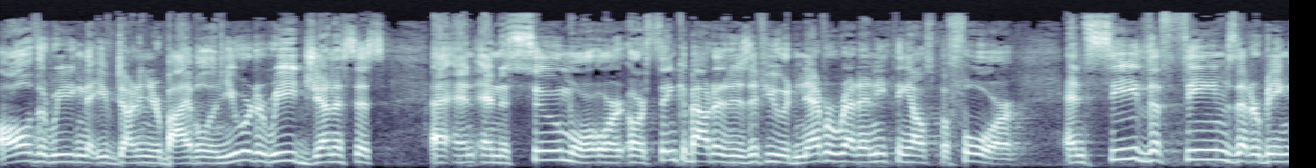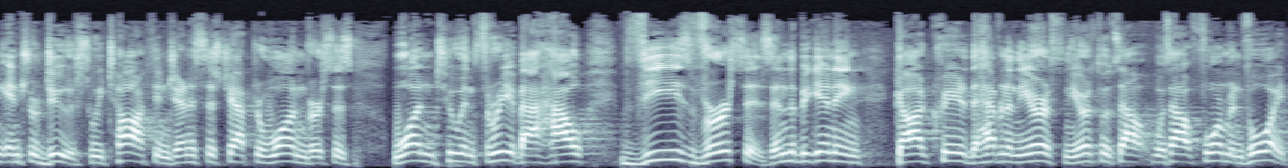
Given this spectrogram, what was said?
all of the reading that you've done in your Bible, and you were to read Genesis and, and assume or, or, or think about it as if you had never read anything else before, and see the themes that are being introduced. We talked in Genesis chapter 1, verses 1, 2, and 3 about how these verses, in the beginning, God created the heaven and the earth, and the earth was out, without form and void.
